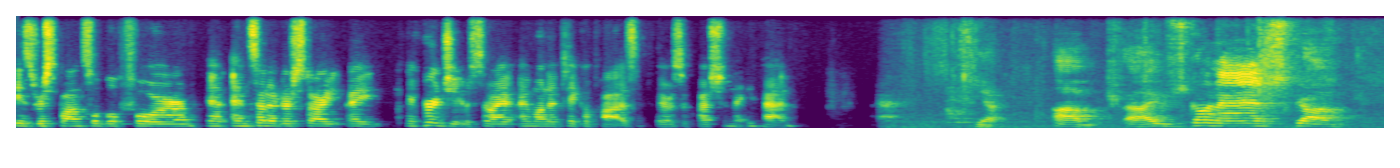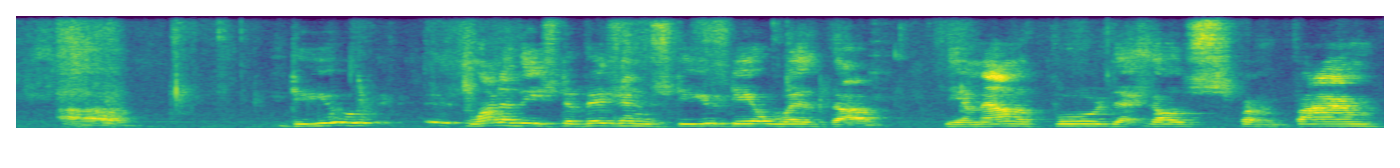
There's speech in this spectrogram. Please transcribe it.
is responsible for. And, and Senator Starr, I, I heard you, so I, I want to take a pause if there was a question that you had. Yeah, um, I was gonna ask, uh, uh, do you, one of these divisions, do you deal with, um, the amount of food that goes from farm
